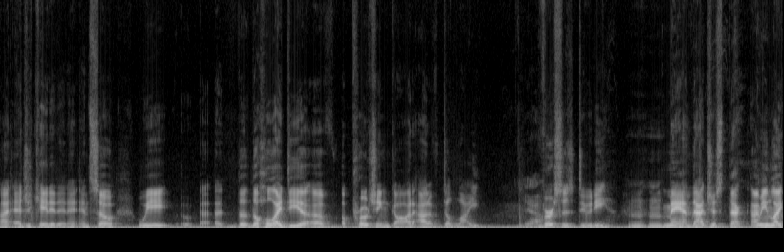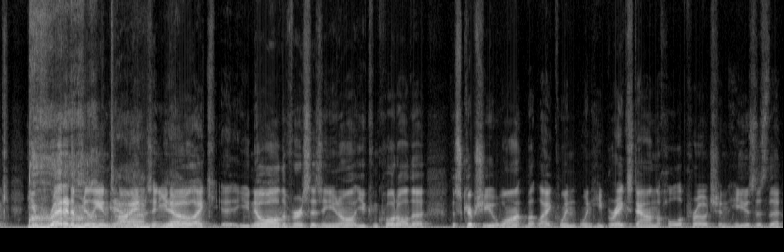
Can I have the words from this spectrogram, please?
uh, educated in it. And so we, uh, the the whole idea of approaching God out of delight Yeah. versus duty. Man, that just that I mean, like you've read it a million Yeah, times, and you yeah. know, like uh, you know all the verses, and you know you can quote all the the scripture you want. But like when when he breaks down the whole approach, and he uses the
